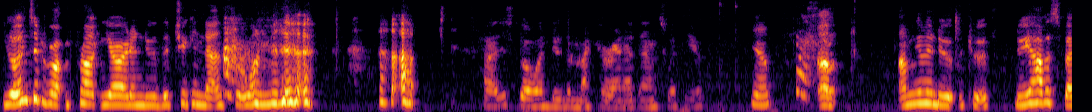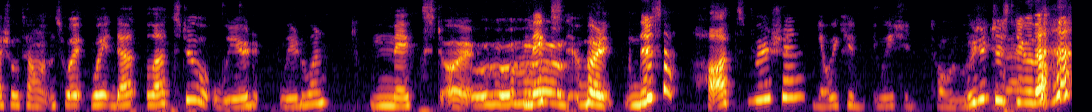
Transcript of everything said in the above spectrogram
You go into the front yard and do the chicken dance for one minute. I'll just go and do the Macarena dance with you. Um, I'm gonna do it too. Do you have a special talent? Wait, wait, that let's do a weird, weird one. Mixed or mixed, but there's a hot version. Yeah, we could. We should totally. We should just do that.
